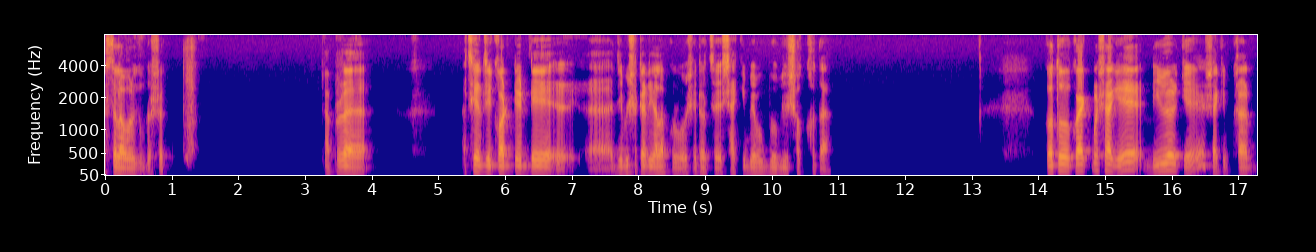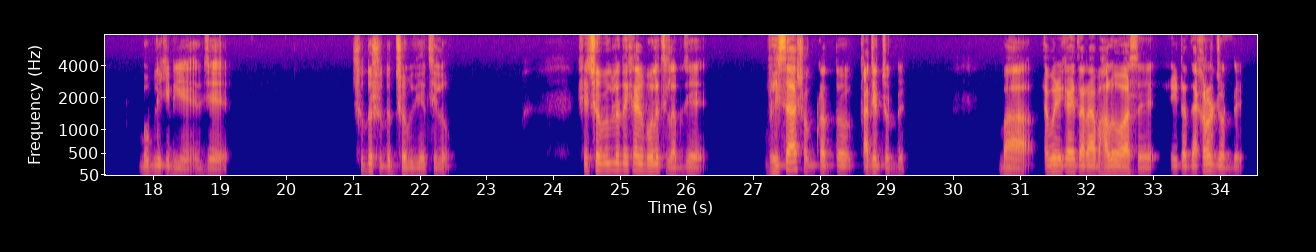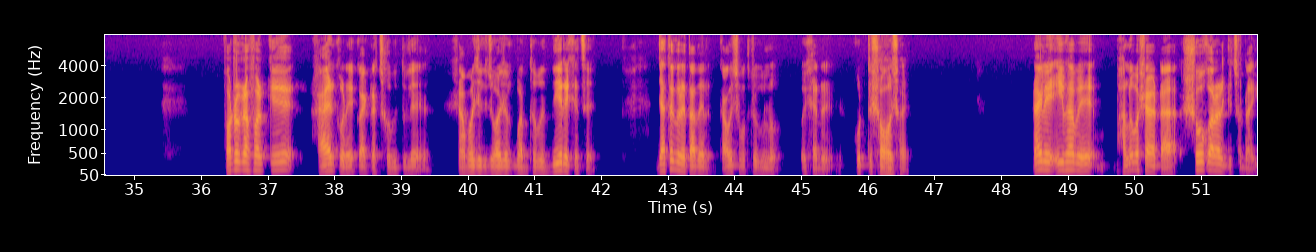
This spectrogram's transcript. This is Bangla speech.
আসসালামু আলাইকুম দর্শক। আপনারা আজকের যে কনটেন্ট যে বিষয়টা নিয়ে আলাপ করব সেটা হচ্ছে সাকিব এবং বুবলির সখ্যতা। গত কয়েক মাস আগে নিউ ইয়র্কে শাকিব খান বুবলিকে নিয়ে যে সুন্দর, সুন্দর ছবি দিয়েছিল। সেই ছবিগুলো দেখে আমি বলেছিলাম যে ভিসা সংক্রান্ত কাজের জন্যে বা আমেরিকায় তারা ভালো আছে এটা দেখানোর জন্যে ফটোগ্রাফারকে হায়ার করে কয়েকটা ছবি তুলে সামাজিক যোগাযোগ মাধ্যমে দিয়ে রেখেছে। যাতে করে তাদের কাগজপত্রগুলো ওইখানে করতে সহজ হয়। নাইলে এইভাবে ভালোবাসাটা শো করার কিছু নাই।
